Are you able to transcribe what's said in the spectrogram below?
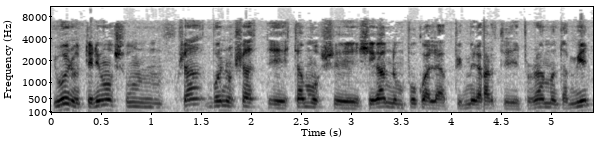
y bueno, tenemos un, ya, bueno, ya estamos llegando un poco a la primera parte del programa también,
